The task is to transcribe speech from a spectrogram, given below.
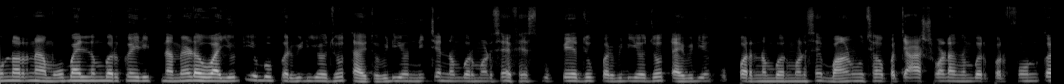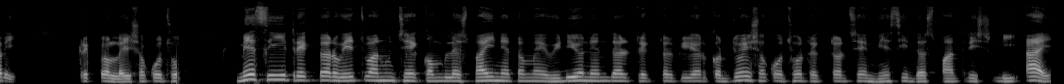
ઓનરના મોબાઈલ નંબર કઈ રીતના મેળવવા, યુટ્યુબ ઉપર વીડિયો જોતા હોય તો વીડિયો નીચે નંબર મળશે, ફેસબુક પેજ ઉપર વીડિયો જોતા હોય, વીડિયો ઉપર નંબર મળશે, બાણું છ પચાસવાળા નંબર પર ફોન કરી ટ્રેક્ટર લઈ શકો છો. મેસી ટ્રેક્ટર વેચવાનું છે, કમલેશભાઈને તમે વિડીયોની અંદર ટ્રેક્ટર ક્લિયર કર, જોઈ શકો છો, ટ્રેક્ટર છે મેસી દસ પાંત્રીસ ડીઆઈ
